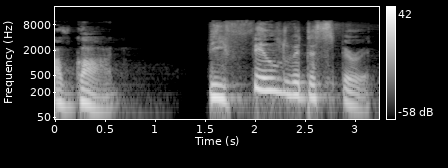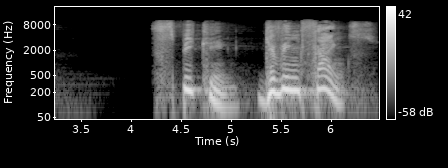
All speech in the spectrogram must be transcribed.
of God. Be filled with the Spirit, speaking, giving thanks.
